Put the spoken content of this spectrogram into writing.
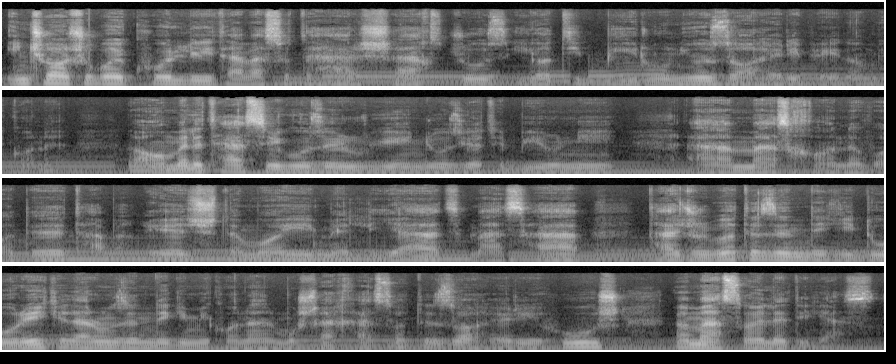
این چارچوب های کلی توسط هر شخص جزئیاتی بیرونی و ظاهری پیدا می‌کنه و عامل تاثیرگذاری روی این جزئیات بیرونی اهم از خانواده، طبقه اجتماعی، ملیت، مذهب، تجربیات زندگی، دوره‌ای که در اون زندگی می‌کنن، مشخصات ظاهری، هوش و مسائل دیگه است.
